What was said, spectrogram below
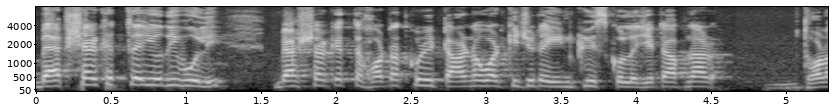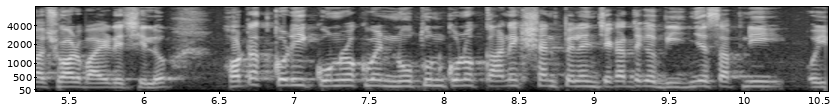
ব্যবসার ক্ষেত্রে যদি বলি, ব্যবসার ক্ষেত্রে হঠাৎ করে টার্ন কিছুটা ইনক্রিজ করলে, যেটা আপনার ধরা ছোঁয়ার বাইরে ছিল। হঠাৎ করেই কোনো রকমের নতুন কোনো কানেকশান পেলেন যেখান থেকে বিজনেস আপনি ওই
